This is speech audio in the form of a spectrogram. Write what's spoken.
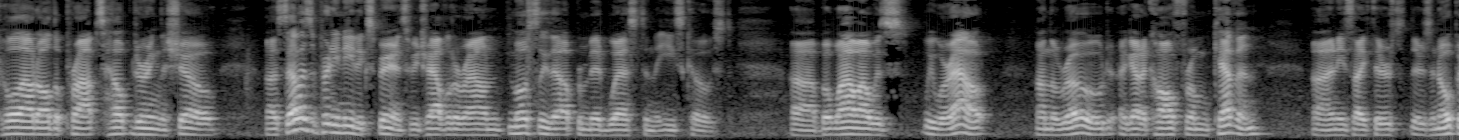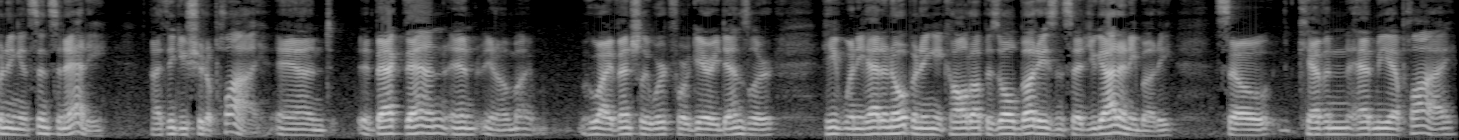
pull out all the props, help during the show. Uh, so that was a pretty neat experience. We traveled around mostly the upper Midwest and the East Coast. Uh, but while I was we were out on the road, I got a call from Kevin, uh, and he's like, "There's there's an opening in Cincinnati. I think you should apply." And uh, back then, and you know, my, who I eventually worked for, Gary Denzler, he when he had an opening, he called up his old buddies and said, "You got anybody?" So Kevin had me apply,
